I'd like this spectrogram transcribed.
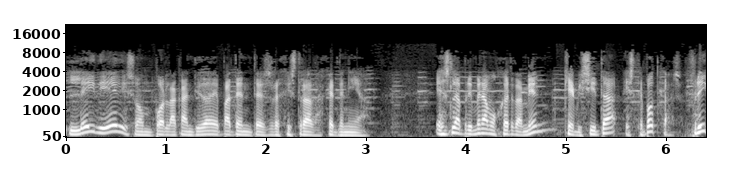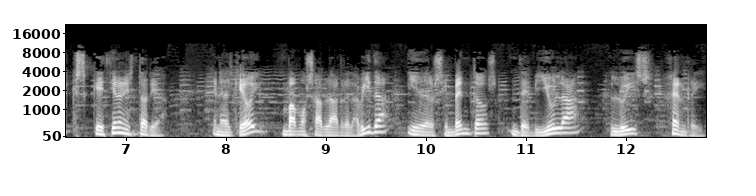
Lady Edison por la cantidad de patentes registradas que tenía. Es la primera mujer también que visita este podcast, Freaks que hicieron historia, en el que hoy vamos a hablar de la vida y de los inventos de Viula Louis Henry.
